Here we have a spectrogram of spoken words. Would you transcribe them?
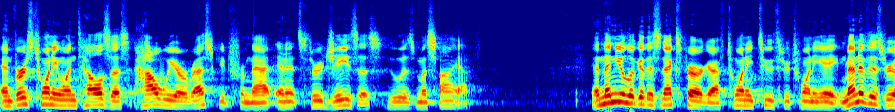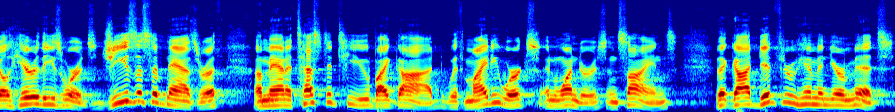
And verse 21 tells us how we are rescued from that, and it's through Jesus, who is Messiah. And then you look at this next paragraph, 22 through 28. Men of Israel, hear these words Jesus of Nazareth, a man attested to you by God with mighty works and wonders and signs that God did through him in your midst.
